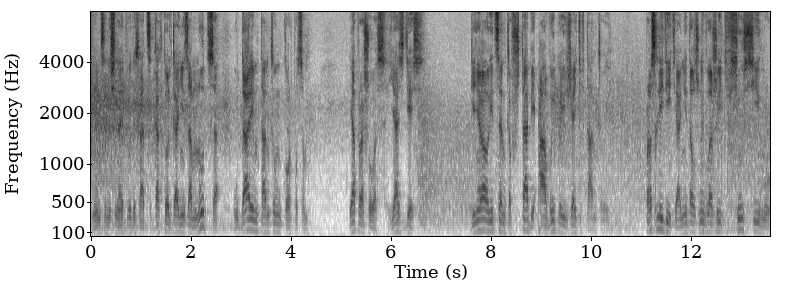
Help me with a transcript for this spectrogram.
Немцы начинают выдыхаться. Как только они замнутся, ударим танковым корпусом. Я прошу вас, я здесь. Генерал Яценко в штабе, а вы поезжайте в танковый. Проследите, они должны вложить всю силу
